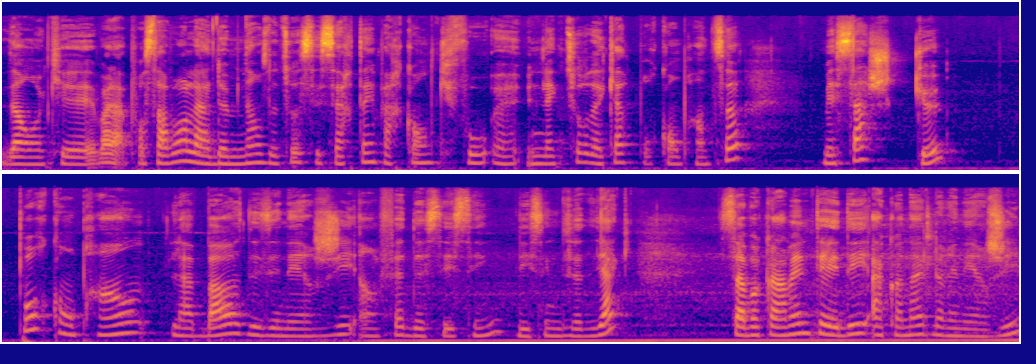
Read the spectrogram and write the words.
Donc euh, voilà, pour savoir la dominance de ça, c'est certain par contre qu'il faut euh, une lecture de carte pour comprendre ça. Mais sache que pour comprendre la base des énergies en fait de ces signes, des signes du zodiaque, ça va quand même t'aider à connaître leur énergie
